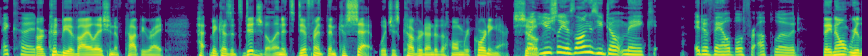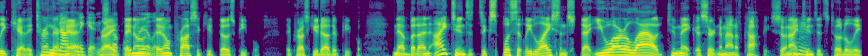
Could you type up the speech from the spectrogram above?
It could. or it could be a violation of copyright because it's digital and it's different than cassette, which is covered under the Home Recording Act. So but usually, as long as you don't make it available for upload, they don't really care. They turn You're their not head, gonna get in right? trouble, they don't. really. They don't prosecute those people. They prosecute other people. Now, but on iTunes, it's explicitly licensed that you are allowed to make a certain amount of copies. So in Mm-hmm. iTunes, it's totally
